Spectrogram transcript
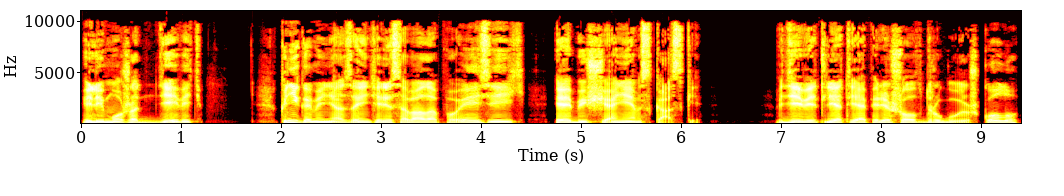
или, может, девять. Книга меня заинтересовала поэзией и обещанием сказки. В девять лет я перешел в другую школу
